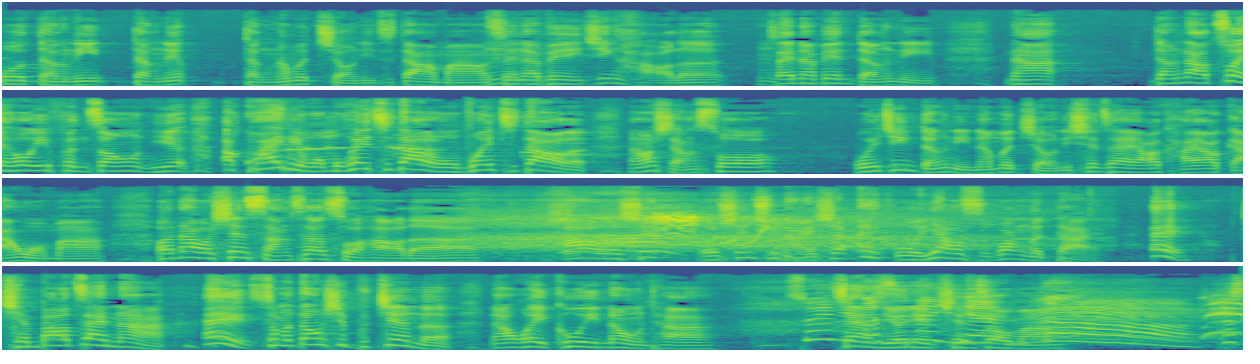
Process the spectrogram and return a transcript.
我等你等你等那么久，你知道吗？我在那边已经好了，在那边等你，那等到最后一分钟，你啊快一点，我们会迟到了，我们会迟到了。然后想说，我已经等你那么久，你现在要还要赶我吗？哦，那我先上厕所好了啊。啊，我先我先去拿一下，哎，我钥匙忘了带，哎，钱包在哪？哎，什么东西不见了？然后我也故意弄他。所以你们这样子有点是在演欠揍吗？的，可是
